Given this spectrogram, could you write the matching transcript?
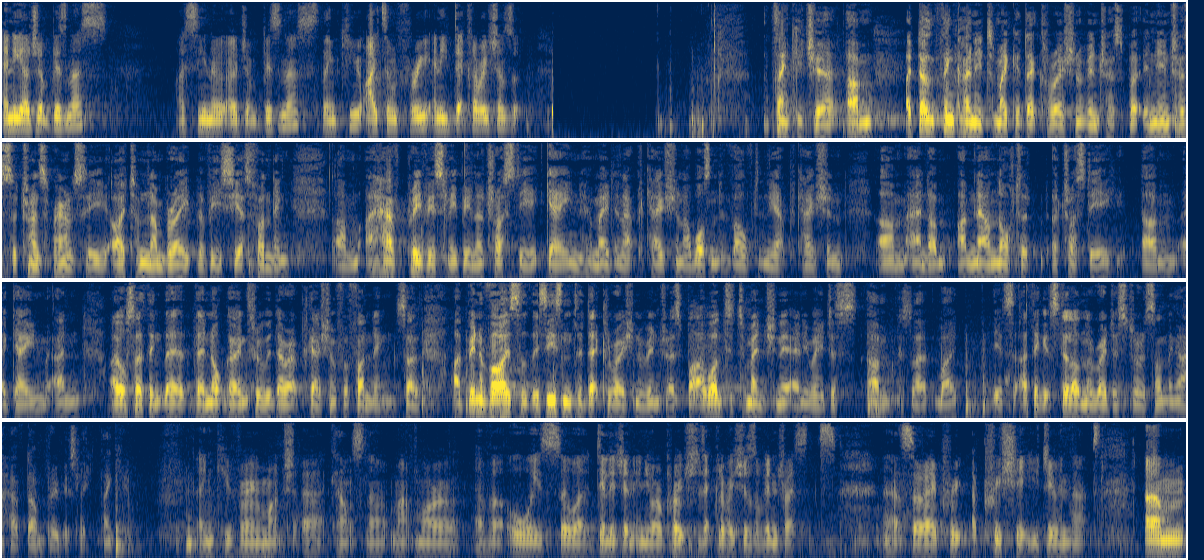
any urgent business? I see no urgent business. Thank you. Item three, any declarations Thank you, Chair. Um, I don't think I need to make a declaration of interest, but in the interest of transparency, item number eight, the VCS funding. Um, I have previously been a trustee at Gain who made an application. I wasn't involved in the application, um, and I'm, I'm now not a, a trustee um, again. And I also think they're, they're not going through with their application for funding. So I've been advised that this isn't a declaration of interest, but I wanted to mention it anyway, just because um, I, it's, I think it's still on the register as something I have done previously. Thank you. Thank you very much, uh, Councillor Matt Morrow, ever always so uh, diligent in your approach to declarations of interests. Uh, so I appreciate you doing that. Um,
